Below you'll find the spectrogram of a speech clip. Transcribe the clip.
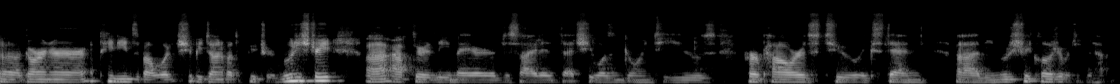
uh, garner opinions about what should be done about the future of Moody Street uh, after the mayor decided that she wasn't going to use her powers to extend uh, the Moody Street closure, which has been happening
